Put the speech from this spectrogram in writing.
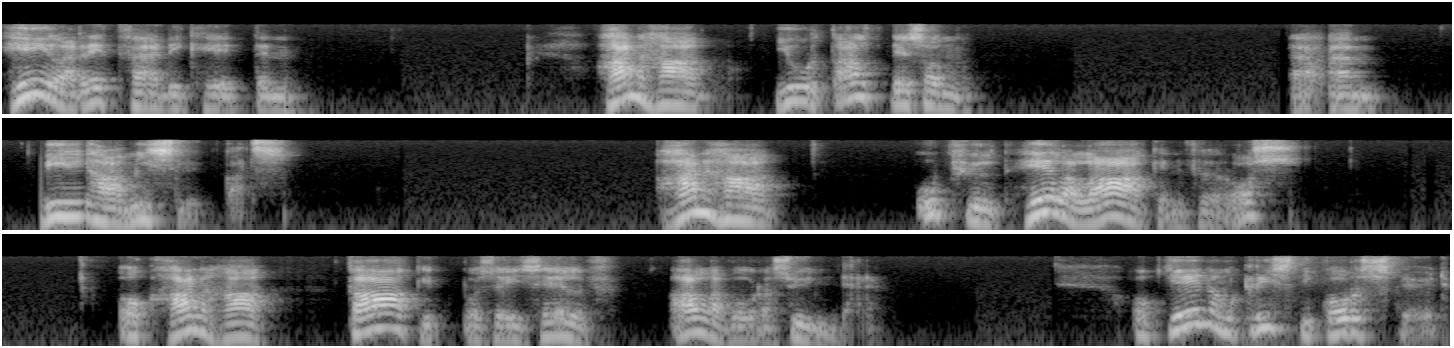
hela rättfärdigheten. Han har gjort allt det som ähm, vi har misslyckats. Han har uppfyllt hela lagen för oss och han har tagit på sig själv alla våra synder. Och genom Kristi korsdöd,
